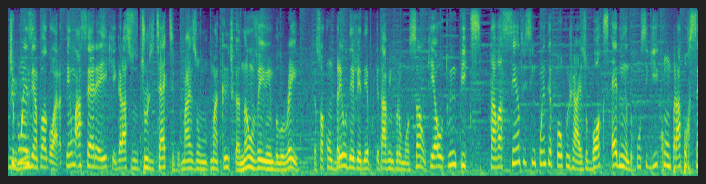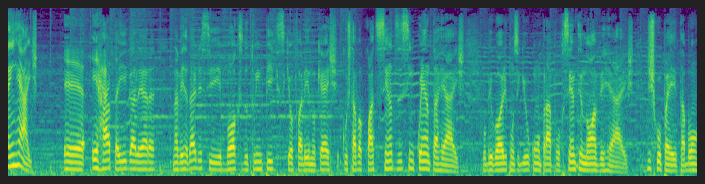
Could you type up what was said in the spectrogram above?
Tipo um exemplo agora, tem uma série aí que, graças ao True Detective, mais um- uma crítica, não veio em Blu-ray. Eu só comprei o DVD porque tava em promoção, que é o Twin Peaks. Tava 150 e poucos reais. O box é lindo, consegui comprar por 100 reais. É, errata aí, galera. Na verdade, esse box do Twin Peaks que eu falei no cash custava 450 reais. O Bigode conseguiu comprar por 109 reais. Desculpa aí, tá bom?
